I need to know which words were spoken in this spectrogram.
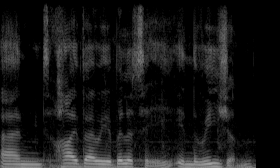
and high variability in the region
